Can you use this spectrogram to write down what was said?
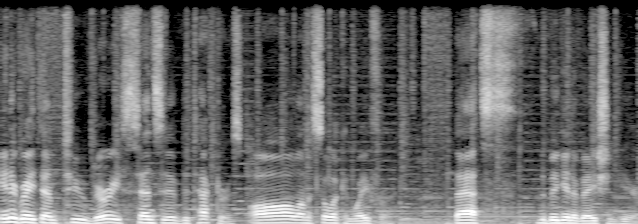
integrate them to very sensitive detectors, all on a silicon wafer. That's the big innovation here.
